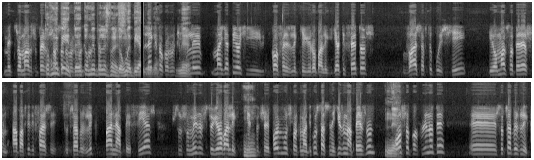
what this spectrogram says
με τις ομάδες που Το παίζουν έχουμε σε αυτό πει, το, πρωταθλητικό το έχουμε πει πολλές φορές. Το έχουμε πει Λέει και άπειρα. το κόσμο και Ναι. σου λέει, μα γιατί όχι η Conference League και η Europa League. Γιατί φέτος, βάσει αυτού που ισχύει, οι ομάδες θα περάσουν από αυτή τη φάση του Champions League, πάνε απευθείας στους ομίλους του Europa League. Και στους επόμενους προκριματικούς θα συνεχίζουν να παίζουν Ναι. όσο προκρίνονται ε, στο Champions League.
